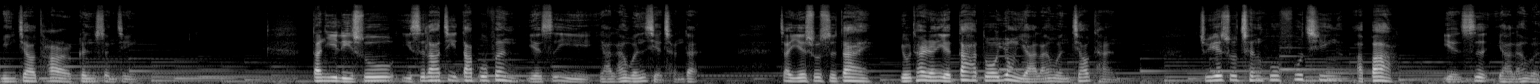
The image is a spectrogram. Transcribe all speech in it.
名叫塔尔根圣经。但以理书、以斯拉记大部分也是以亚兰文写成的。在耶稣时代。犹太人也大多用亚兰文交谈。主耶稣称呼父亲阿爸，也是亚兰文。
